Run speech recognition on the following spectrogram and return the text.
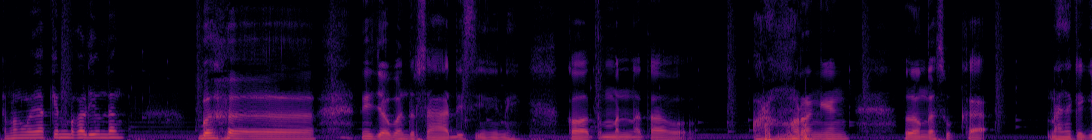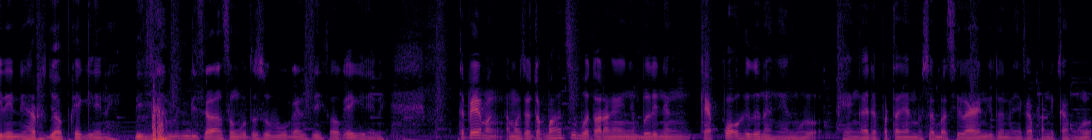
Emang lo yakin bakal diundang? Bah, ini jawaban tersadis ini nih. Kalau temen atau orang-orang yang lo nggak suka nanya kayak gini nih harus jawab kayak gini nih. Dijamin bisa langsung putus hubungan sih kalau kayak gini nih. Tapi emang emang cocok banget sih buat orang yang nyebelin yang kepo gitu nanyain mulu kayak nggak ada pertanyaan basa-basi lain gitu nanya kapan nikah mulu.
